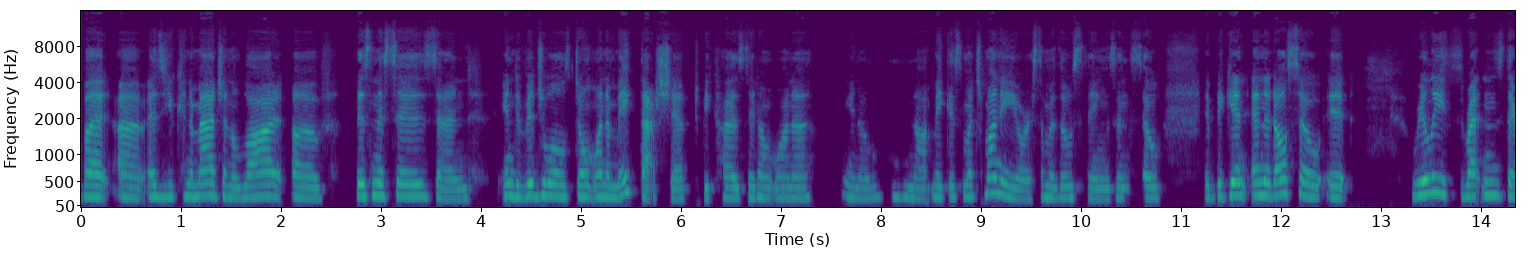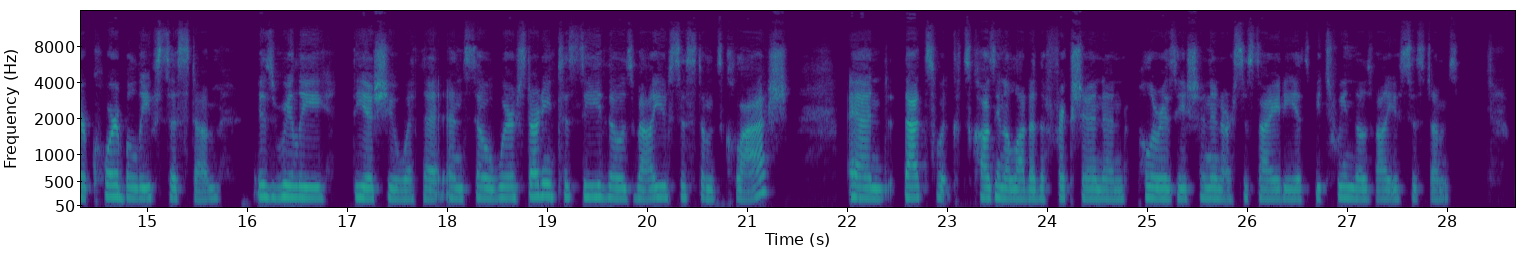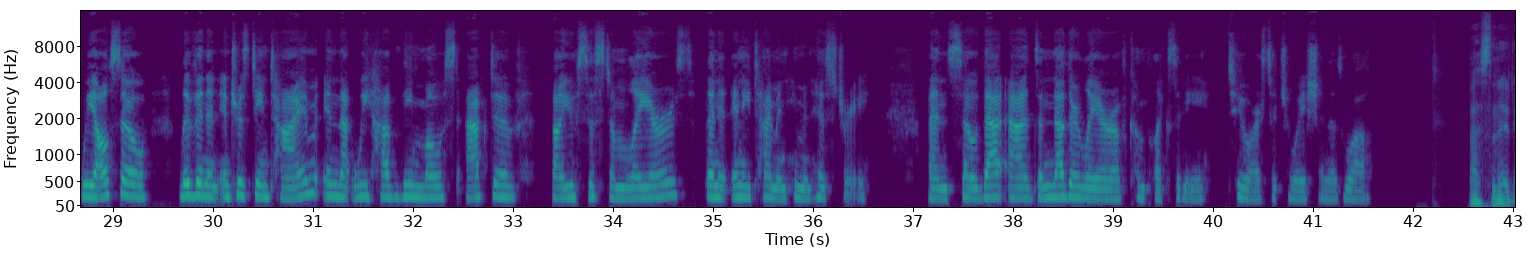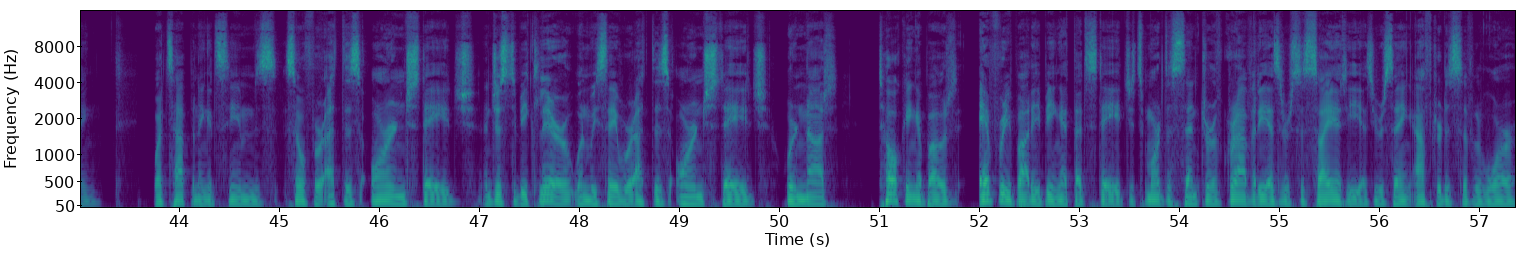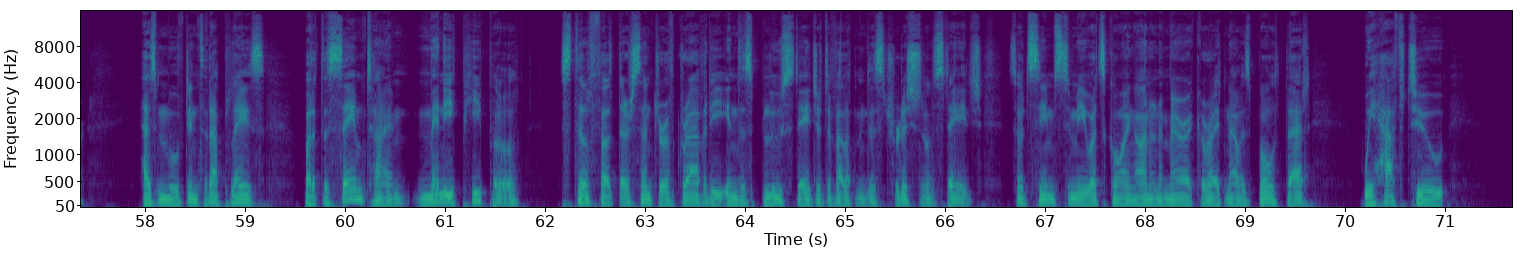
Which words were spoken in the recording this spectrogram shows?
but uh, as you can imagine, a lot of businesses and individuals don't want to make that shift because they don't want to you know not make as much money or some of those things. And so it begin and it also it really threatens their core belief system is really the issue with it. And so we're starting to see those value systems clash and that's what's causing a lot of the friction and polarization in our society is between those value systems. We also live in an interesting time in that we have the most active value system layers than at any time in human history. And so that adds another layer of complexity to our situation as well. Fascinating. What's happening, it seems. So, if we're at this orange stage, and just to be clear, when we say we're at this orange stage, we're not talking about everybody being at that stage. It's more the center of gravity as our society, as you were saying, after the Civil War has moved into that place. But at the same time, many people still felt their center of gravity in this blue stage of development, this traditional stage. So it seems to me what's going on in America right now is both that we have to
